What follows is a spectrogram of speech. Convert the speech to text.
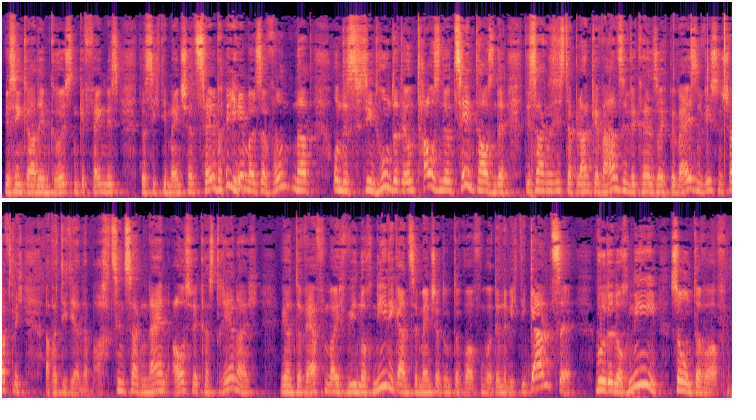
Wir sind gerade im größten Gefängnis, das sich die Menschheit selber jemals erfunden hat. Und es sind Hunderte und Tausende und Zehntausende, die sagen, das ist der blanke Wahnsinn, wir können es euch beweisen, wissenschaftlich. Aber die, die an der Macht sind, sagen, nein, aus, wir kastrieren euch. Wir unterwerfen euch, wie noch nie die ganze Menschheit unterworfen wurde. Nämlich die ganze wurde noch nie so unterworfen.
